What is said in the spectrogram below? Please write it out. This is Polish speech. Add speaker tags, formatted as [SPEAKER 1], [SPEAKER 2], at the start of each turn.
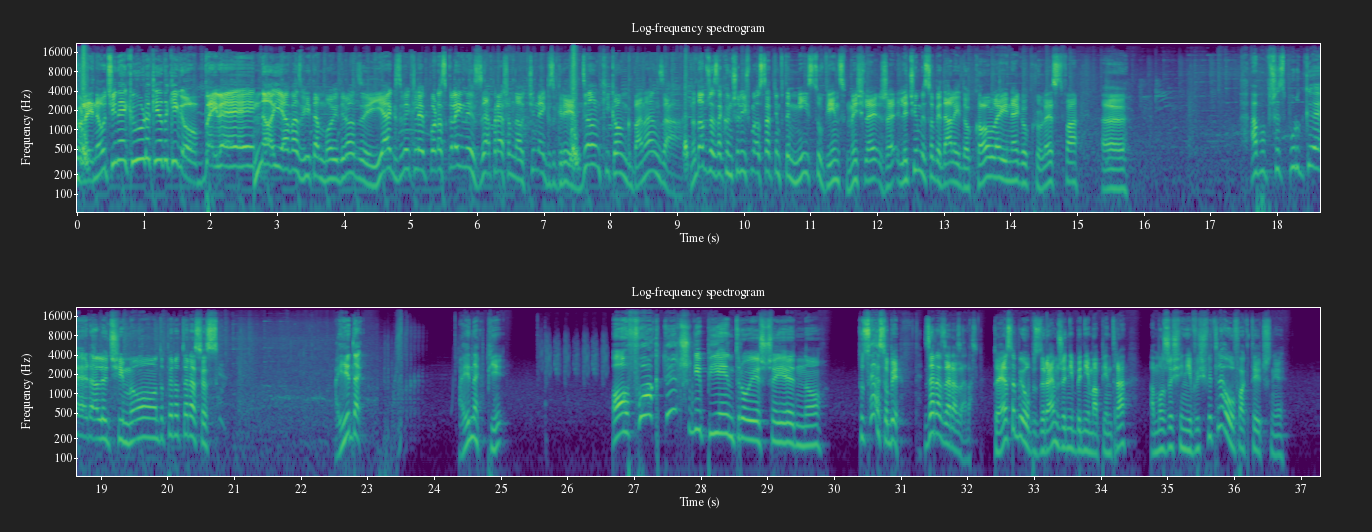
[SPEAKER 1] Kolejny odcinek Uroki takiego, baby! No i ja was witam moi drodzy, jak zwykle po raz kolejny zapraszam na odcinek z gry Donkey Kong Bonanza. No dobrze, zakończyliśmy ostatnio w tym miejscu, więc myślę, że lecimy sobie dalej do kolejnego królestwa. E... A bo przez burgera lecimy, o dopiero teraz jest... A jednak... A jednak pie... O, faktycznie piętro jeszcze jedno. To co ja sobie... Zaraz, zaraz, zaraz. To ja sobie obzdurałem, że niby nie ma piętra, a może się nie wyświetlało faktycznie.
